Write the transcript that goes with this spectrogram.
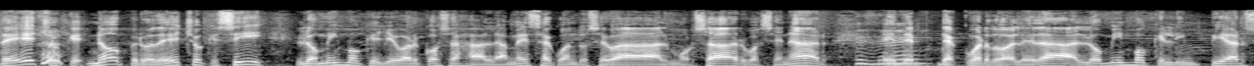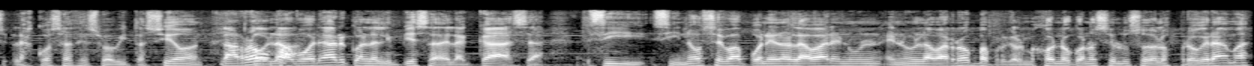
de hecho que no, pero de hecho que sí, lo mismo que llevar cosas a la mesa cuando se va a almorzar o a cenar, eh, de, de acuerdo a la edad, lo mismo que limpiar las cosas de su habitación, La ropa. colaborar con la limpieza de la casa, si, si no se va a poner a lavar en un, en un lavarropa, porque a lo mejor no conoce el uso de los programas,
